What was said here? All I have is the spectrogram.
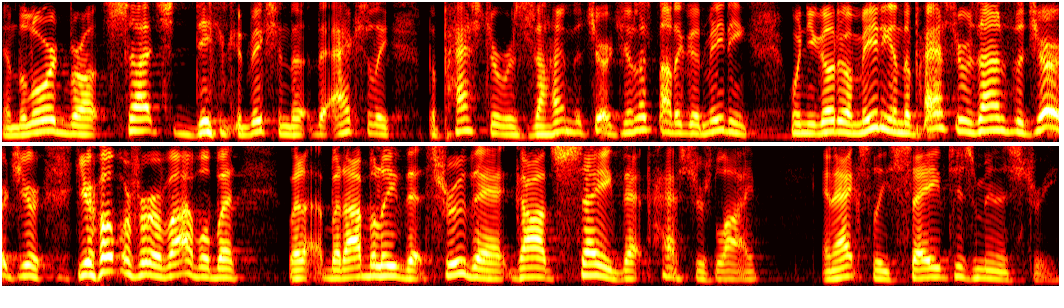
And the Lord brought such deep conviction that, that, actually the pastor resigned the church. And that's not a good meeting. When you go to a meeting and the pastor resigns the church, you're, you're hoping for revival. But, but, but I believe that through that, God saved that pastor's life and actually saved his ministry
